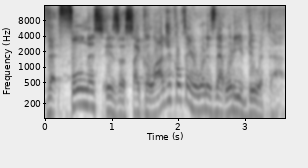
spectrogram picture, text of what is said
that fullness is a psychological thing, or what is that? What do you do with that?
